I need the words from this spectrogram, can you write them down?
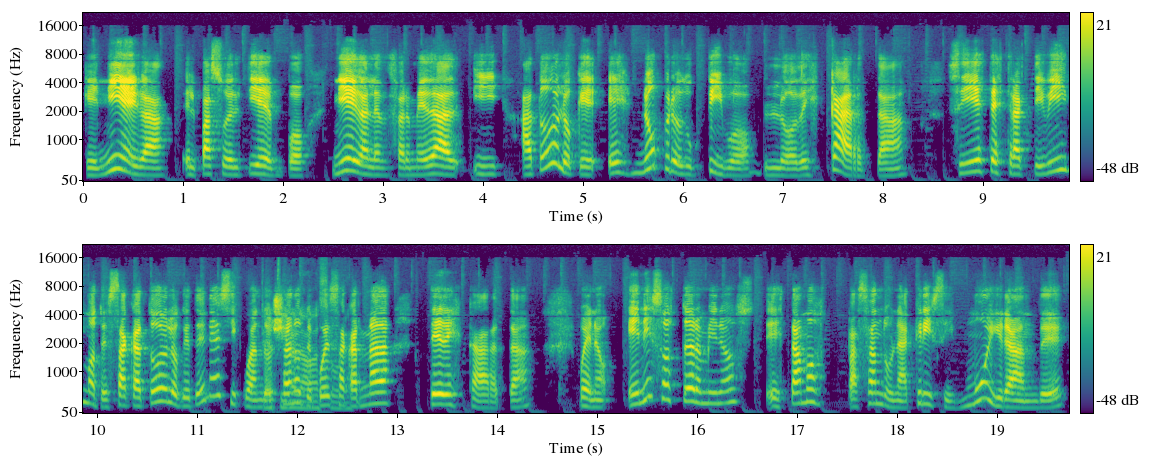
que niega el paso del tiempo, niega la enfermedad y a todo lo que es no productivo lo descarta, ¿sí? este extractivismo te saca todo lo que tenés y cuando ya no te puede sacar nada, te descarta. Bueno, en esos términos estamos pasando una crisis muy grande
